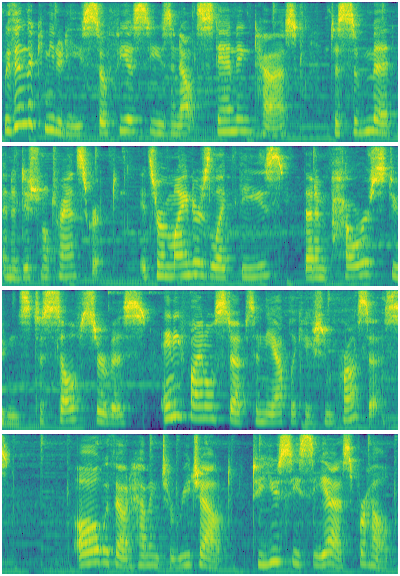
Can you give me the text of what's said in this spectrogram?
Within the community, Sophia sees an outstanding task to submit an additional transcript. It's reminders like these that empower students to self-service any final steps in the application process, all without having to reach out to UCCS for help.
